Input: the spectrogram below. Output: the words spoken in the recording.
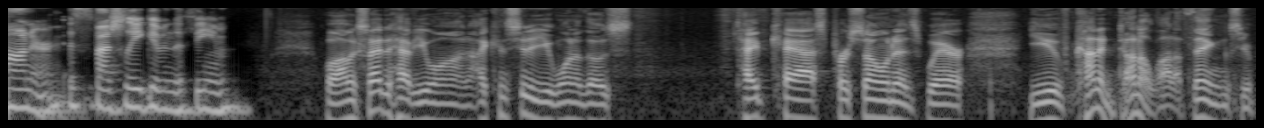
honor, especially given the theme. Well, I'm excited to have you on. I consider you one of those typecast personas where you've kind of done a lot of things. You're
